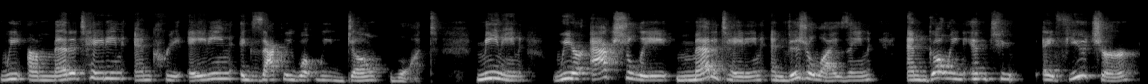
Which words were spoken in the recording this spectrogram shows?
we are meditating and creating exactly what we don't want meaning we are actually meditating and visualizing and going into a future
